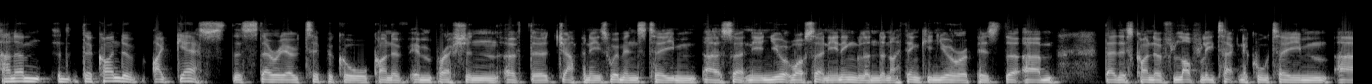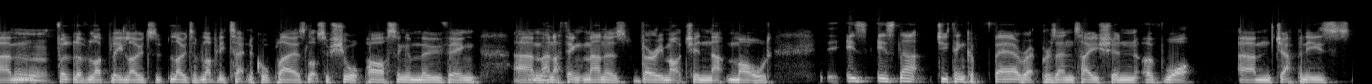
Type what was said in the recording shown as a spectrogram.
And um, the kind of, I guess, the stereotypical kind of impression of the Japanese women's team, uh, certainly in Europe, well, certainly in England, and I think in Europe, is that um, they're this kind of lovely technical team, um, mm. full of lovely loads, of, loads of lovely technical players, lots of short passing and moving, mm. and I think Mana's very much in that mould. Is is that, do you think, a fair representation of what um, Japanese,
